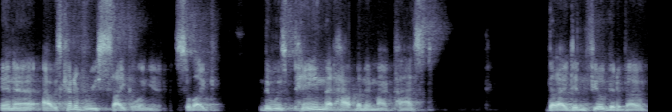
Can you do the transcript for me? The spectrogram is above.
in a, I was kind of recycling it. So, like, there was pain that happened in my past that I didn't feel good about.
